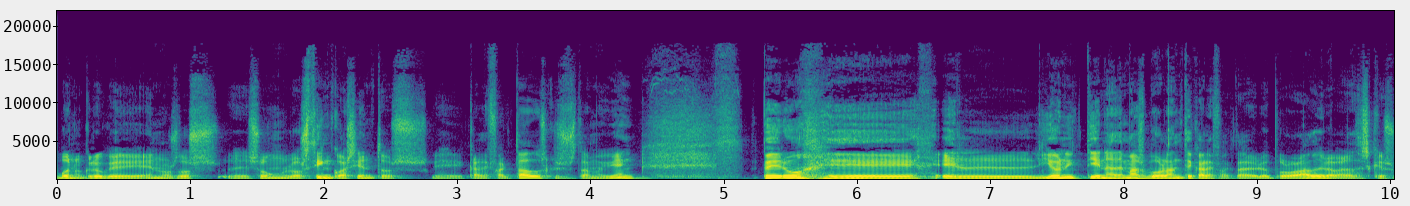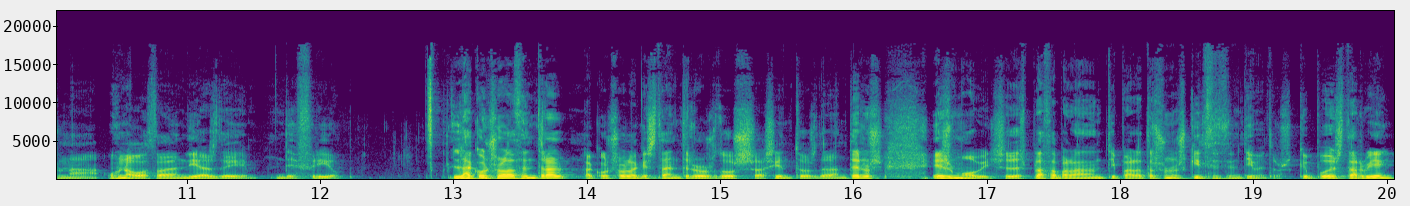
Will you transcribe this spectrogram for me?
bueno, creo que en los dos eh, son los cinco asientos eh, calefactados, que eso está muy bien. Pero el Ionic tiene además volante calefactado. Lo he probado y la verdad es que es una, una gozada en días de, de frío. La consola central, la consola que está entre los dos asientos delanteros, es móvil, se desplaza para adelante y para atrás unos 15 centímetros, que puede estar bien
